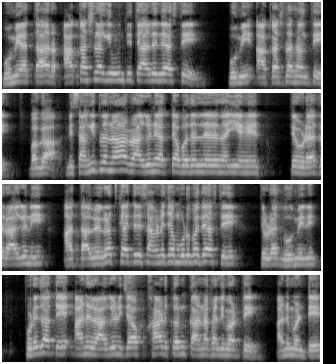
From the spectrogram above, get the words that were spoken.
भूमी आता आकाशला घेऊन तिथे आलेली असते. भूमी आकाशला सांगते बघा मी सांगितलं ना रागिणी आत्या बदललेल्या नाही आहेत. तेवढ्यात रागिणी आता वेगळंच काहीतरी सांगण्याच्या मूडमध्ये असते. तेवढ्यात भूमिनी पुढे जाते आणि रागिणीच्या खाडकन कानाखाली मारते आणि म्हणते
